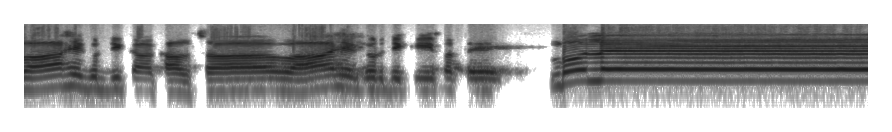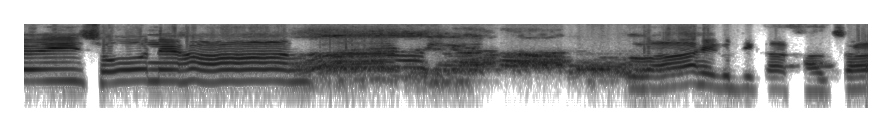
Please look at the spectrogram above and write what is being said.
ਵਾਹਿਗੁਰੂ ਜੀ ਕਾ ਖਾਲਸਾ, ਵਾਹਿਗੁਰੂ ਜੀ ਕੀ ਫਤਿਹ। ਬੋਲੇ ਸੋ ਨਿਹਾਲ। ਵਾਹਿਗੁਰੂ ਜੀ ਕਾ ਖਾਲਸਾ,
